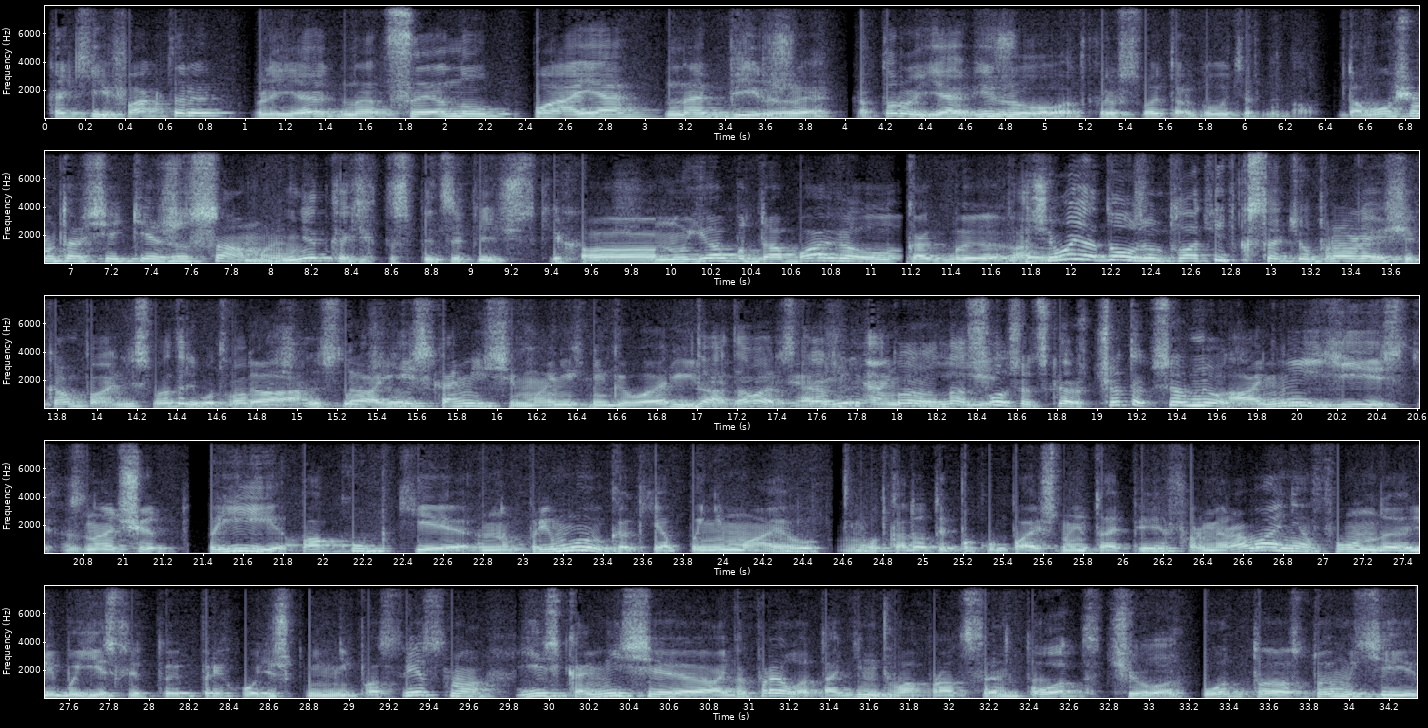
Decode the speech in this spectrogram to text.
Какие факторы влияют на цену пая на бирже, которую я вижу, открыв свой торговый терминал? Да, в общем-то, все те же самые. Нет каких-то специфических? А, ну, я бы добавил, как бы... А чего я должен платить, кстати, управляющей компании? Смотри, вот в Да, обычном да, случае... есть комиссии, мы о них не говорили. Да, давай, расскажи. Они- Кто они нас есть. слушает, скажет, что так все медом? Они есть. Значит, при покупке напрямую, как я понимаю, вот когда ты покупаешь на этапе формирования фонда, либо если ты приходишь к ним непосредственно, есть комиссия, как правило, от 1-2%. От чего? От э, стоимости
